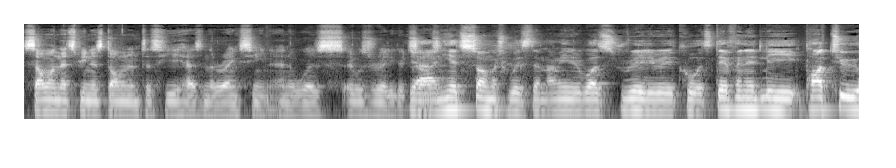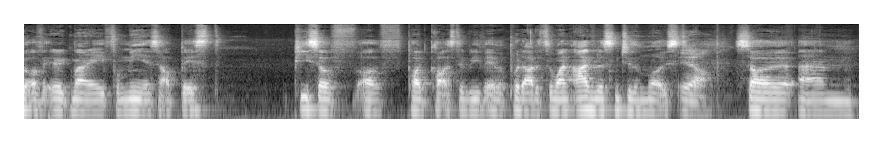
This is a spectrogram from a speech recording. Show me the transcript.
someone that's been as dominant as he has in the rowing scene, and it was it was really good. Yeah, and he had so much wisdom. I mean, it was really, really cool. It's definitely part two of Eric Murray for me is our best piece of, of podcast that we've ever put out. It's the one I've listened to the most. yeah. So um,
